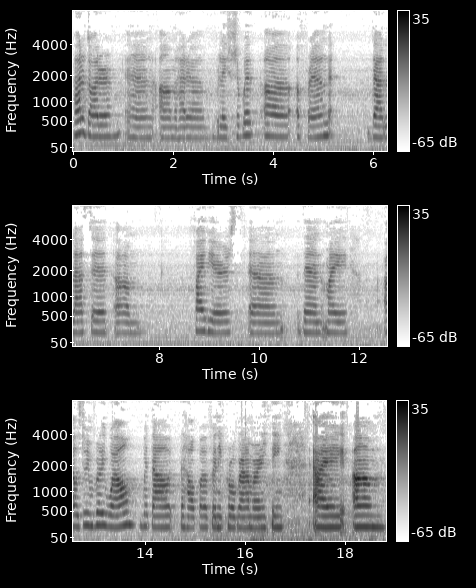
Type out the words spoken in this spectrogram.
I had a daughter, and um, I had a relationship with uh, a friend that lasted um, five years, and then my I was doing really well without the help of any program or anything. I um,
